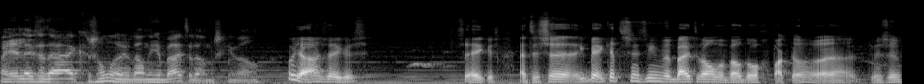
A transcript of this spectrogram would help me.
Maar je leeft het eigenlijk gezonder dan hier buiten dan misschien wel. Oh ja, zeker. Zeker. Het is, eh, ik, ben, ik heb het sindsdien weer buiten wel, wel doorgepakt hoor. Eh, tenminste,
